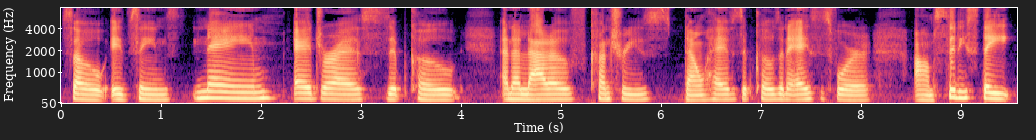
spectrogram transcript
So it seems name, address, zip code, and a lot of countries don't have zip codes, and it asks for um, city, state,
